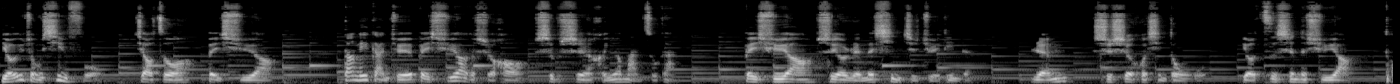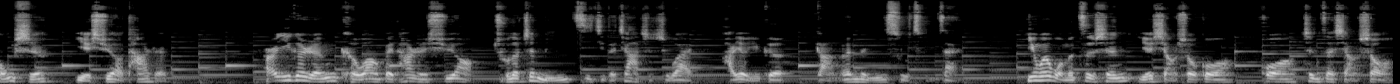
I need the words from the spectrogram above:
有一种幸福。叫做被需要。当你感觉被需要的时候，是不是很有满足感？被需要是由人的性质决定的。人是社会性动物，有自身的需要，同时也需要他人。而一个人渴望被他人需要，除了证明自己的价值之外，还有一个感恩的因素存在，因为我们自身也享受过或正在享受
